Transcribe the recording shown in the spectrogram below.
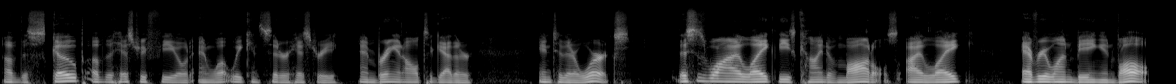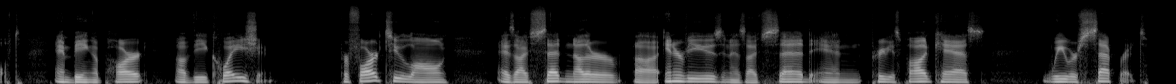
of the scope of the history field and what we consider history and bring it all together into their works. This is why I like these kind of models. I like everyone being involved and being a part of the equation. For far too long, as I've said in other uh, interviews and as I've said in previous podcasts, we were separate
